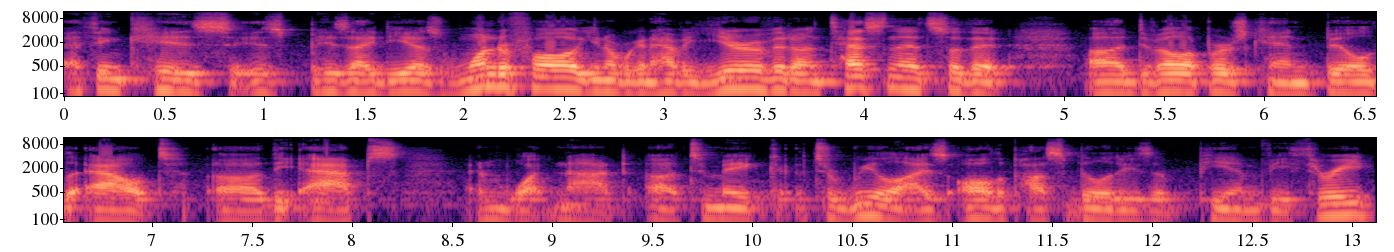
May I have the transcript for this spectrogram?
I think his, his, his idea is wonderful. You know, we're going to have a year of it on testnet so that uh, developers can build out uh, the apps and whatnot uh, to make, to realize all the possibilities of PMV3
